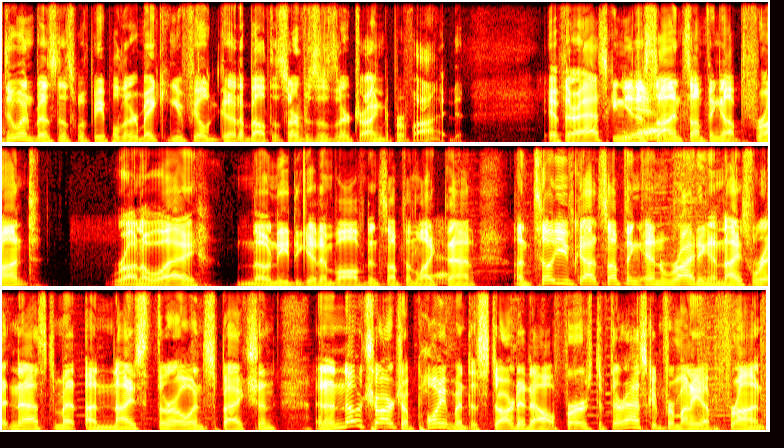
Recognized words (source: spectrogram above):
doing business with people that are making you feel good about the services they're trying to provide. If they're asking you yeah. to sign something up front, run away. No need to get involved in something like yeah. that until you've got something in writing a nice written estimate, a nice thorough inspection, and a no charge appointment to start it out first. If they're asking for money up front,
